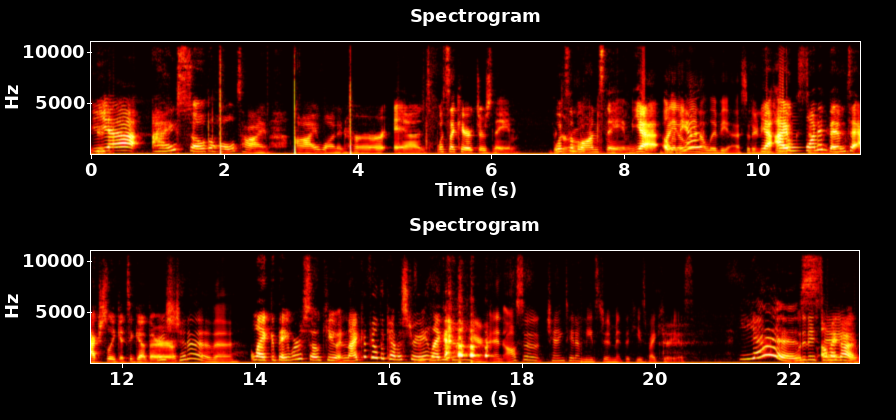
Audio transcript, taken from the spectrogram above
yeah, I so the whole time I wanted her and what's that character's name? The what's the blonde's name? Yeah, Viola Olivia. and Olivia. So their names Yeah, I like, wanted similar. them to actually get together. They should have. Like they were so cute, and I could feel the chemistry. Like, What are we doing here? And also, Channing Tatum needs to admit that he's bi-curious. yes. What do they say? Oh my god.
